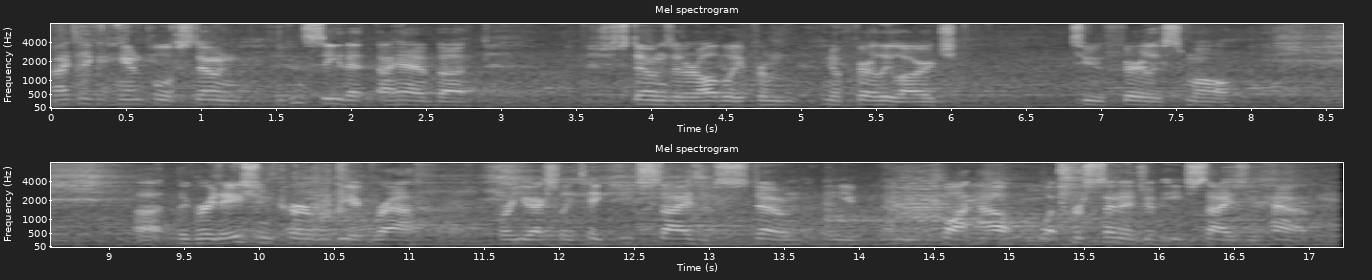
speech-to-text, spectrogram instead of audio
if I take a handful of stone, you can see that I have uh, stones that are all the way from you know fairly large to fairly small. Uh, the gradation curve would be a graph where you actually take each size of stone and you, and you plot out what percentage of each size you have.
